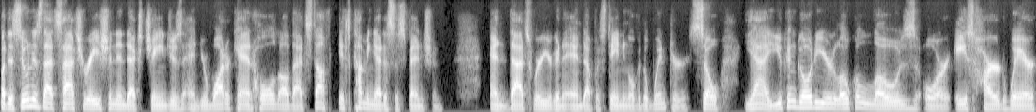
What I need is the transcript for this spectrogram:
But as soon as that saturation index changes and your water can't hold all that stuff, it's coming out of suspension. And that's where you're going to end up with staining over the winter. So, yeah, you can go to your local Lowe's or Ace Hardware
